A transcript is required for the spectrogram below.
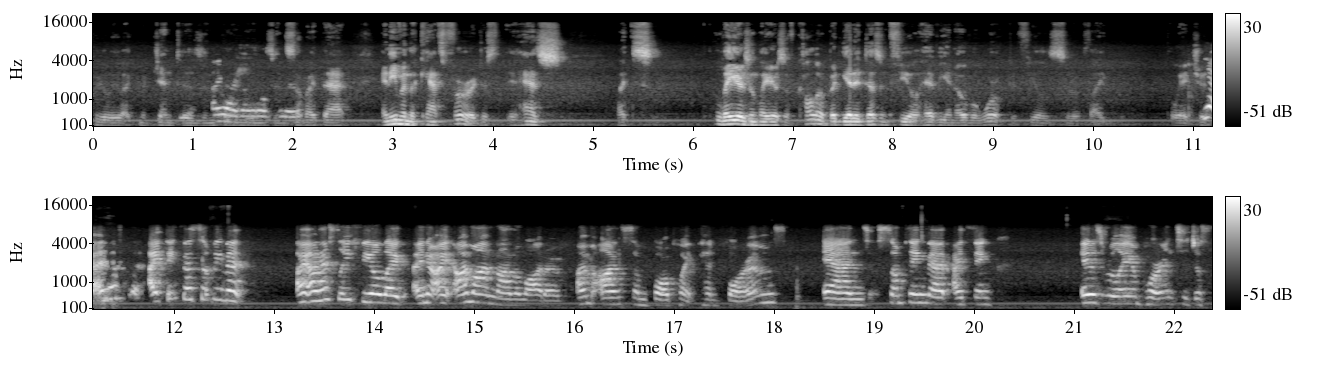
clearly like magentas and Oh, greens and blue. stuff like that, and even the cat's fur, it just it has like layers and layers of color, but yet it doesn't feel heavy and overworked. It feels sort of like the way it should. yeah and i think that's something that i honestly feel like i know I, i'm on, on a lot of i'm on some ballpoint pen forums and something that i think is really important to just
